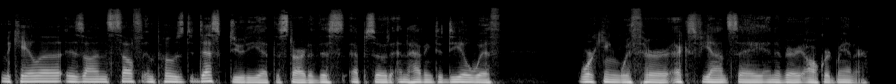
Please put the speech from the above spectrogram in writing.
Michaela is on self imposed desk duty at the start of this episode and having to deal with working with her ex fiance in a very awkward manner.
